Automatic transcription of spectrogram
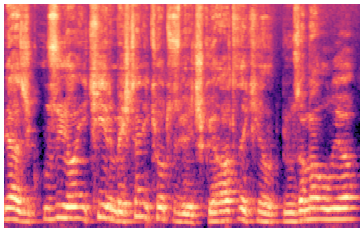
birazcık uzuyor. 2.25'ten 2.31'e çıkıyor. 6 dakikalık bir uzama oluyor.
